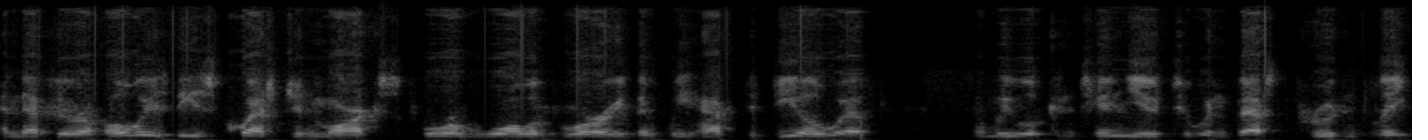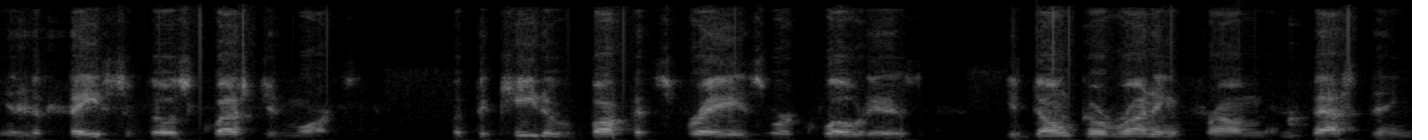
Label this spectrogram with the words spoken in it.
and that there are always these question marks or wall of worry that we have to deal with, and we will continue to invest prudently in the face of those question marks. But the key to Buffett's phrase or quote is, you don't go running from investing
